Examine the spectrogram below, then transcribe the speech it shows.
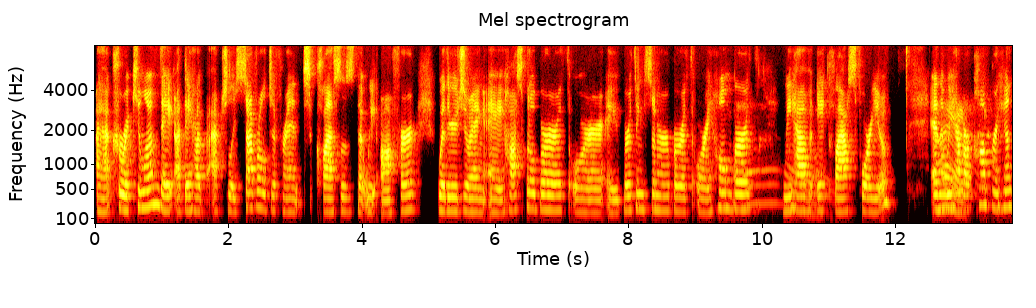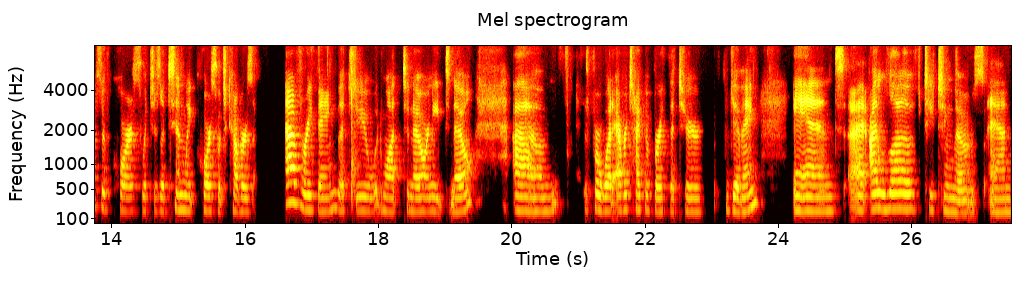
uh, curriculum. They, uh, they have actually several different classes that we offer, whether you're doing a hospital birth or a birthing center birth or a home birth, we have a oh. class for you. And then we have our comprehensive course, which is a 10 week course, which covers everything that you would want to know or need to know um, for whatever type of birth that you're giving. And I, I, love teaching those. And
